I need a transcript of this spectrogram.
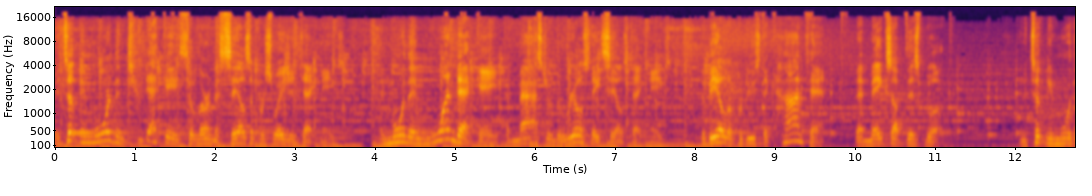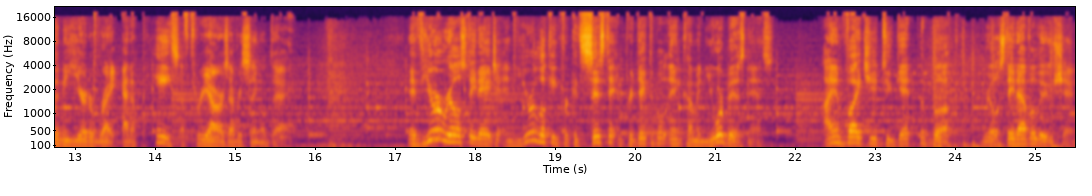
It took me more than two decades to learn the sales and persuasion techniques, and more than one decade to master the real estate sales techniques to be able to produce the content that makes up this book. And it took me more than a year to write at a pace of three hours every single day. If you're a real estate agent and you're looking for consistent and predictable income in your business, I invite you to get the book Real Estate Evolution.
